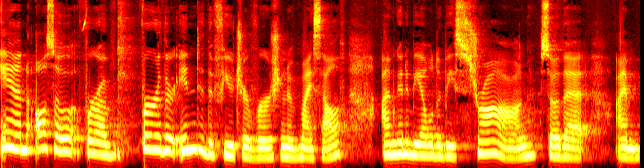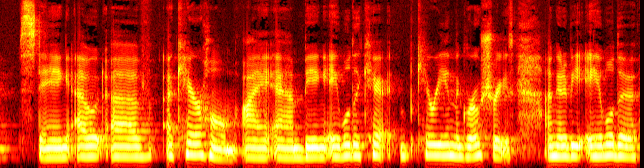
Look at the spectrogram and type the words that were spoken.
and also for a further into the future version of myself, I'm going to be able to be strong so that I'm staying out of a care home. I am being able to car- carry in the groceries. I'm going to be able to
